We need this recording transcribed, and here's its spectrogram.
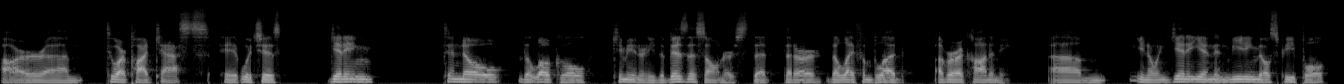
our um, to our podcasts, which is getting to know the local community, the business owners that that are the life and blood of our economy. Um, you know, and getting in and meeting those people,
